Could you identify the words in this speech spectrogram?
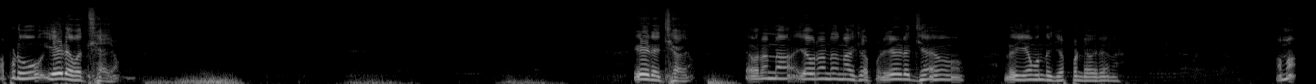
అప్పుడు ఏడవ అధ్యాయం. ఏడు అధ్యాయం. ఎవరన్నా ఎవరన్నా నాకు చెప్పండి. ఏడు అధ్యాయంలో ఏముందో చెప్పండి ఎవరైనా. అమ్మా!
